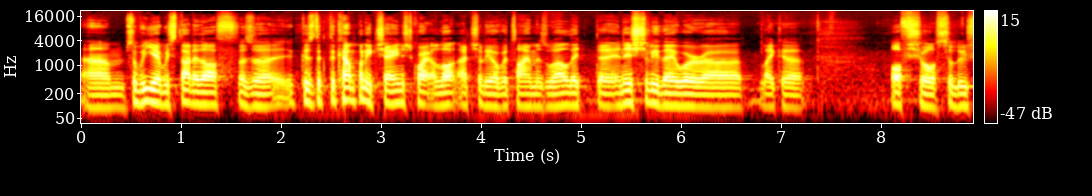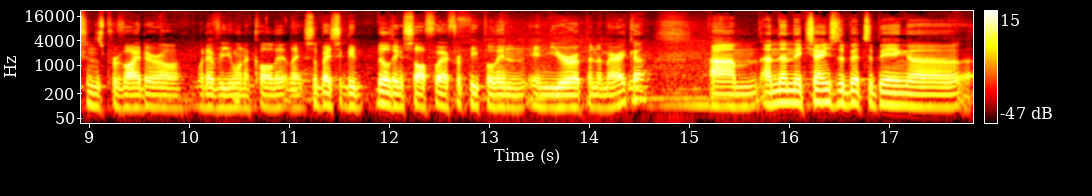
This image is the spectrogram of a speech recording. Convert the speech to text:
Um, so we, yeah, we started off as a because the, the company changed quite a lot actually over time as well. They, they initially they were uh, like a offshore solutions provider or whatever you want to call it. Like so, basically building software for people in, in Europe and America. Um, and then they changed a bit to being a,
